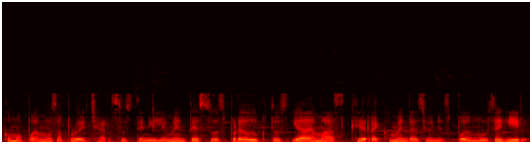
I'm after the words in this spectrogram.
cómo podemos aprovechar sosteniblemente sus productos y además qué recomendaciones podemos seguir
